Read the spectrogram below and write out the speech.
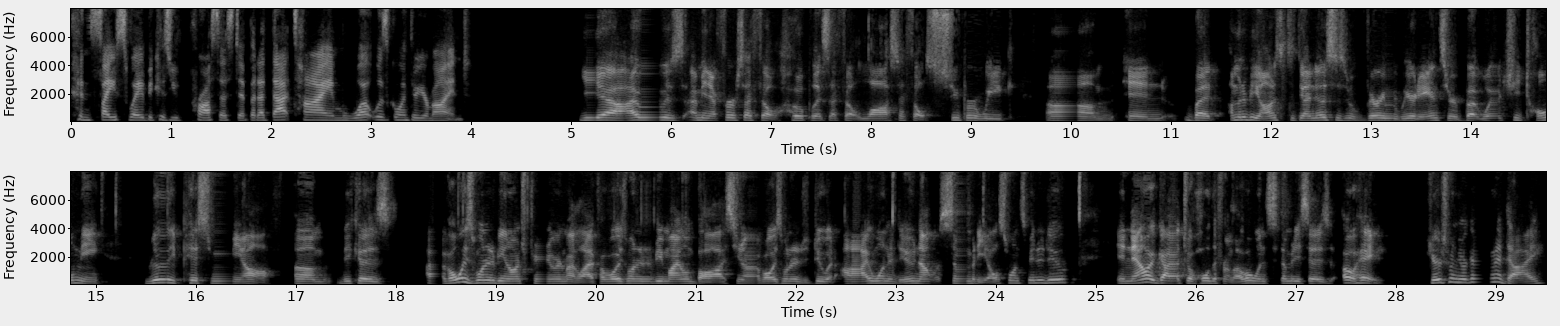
concise way because you've processed it but at that time what was going through your mind? Yeah i was i mean at first i felt hopeless i felt lost i felt super weak um, and but i'm going to be honest with you i know this is a very weird answer but what she told me really pissed me off um, because I've always wanted to be an entrepreneur in my life. I've always wanted to be my own boss. You know, I've always wanted to do what I want to do, not what somebody else wants me to do. And now it got to a whole different level when somebody says, "Oh, hey, here's when you're going to die.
